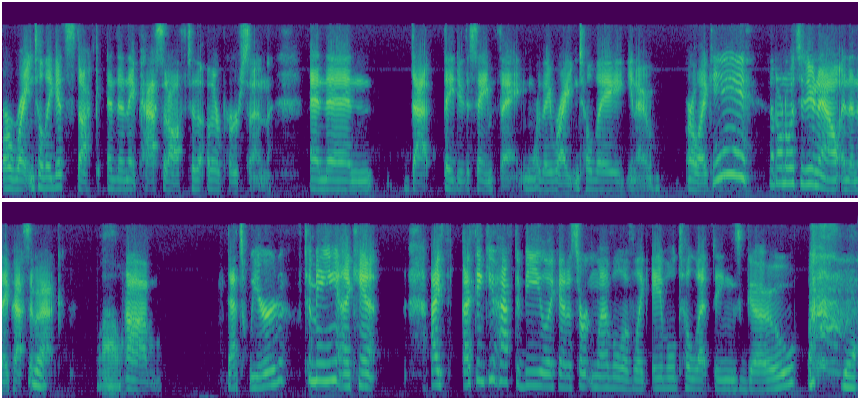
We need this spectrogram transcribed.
or write until they get stuck and then they pass it off to the other person. And then that they do the same thing where they write until they, you know, are like, eh, I don't know what to do now. And then they pass it Yeah. back wow. um that's weird to me i can't i th- i think you have to be like at a certain level of like able to let things go Yeah.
